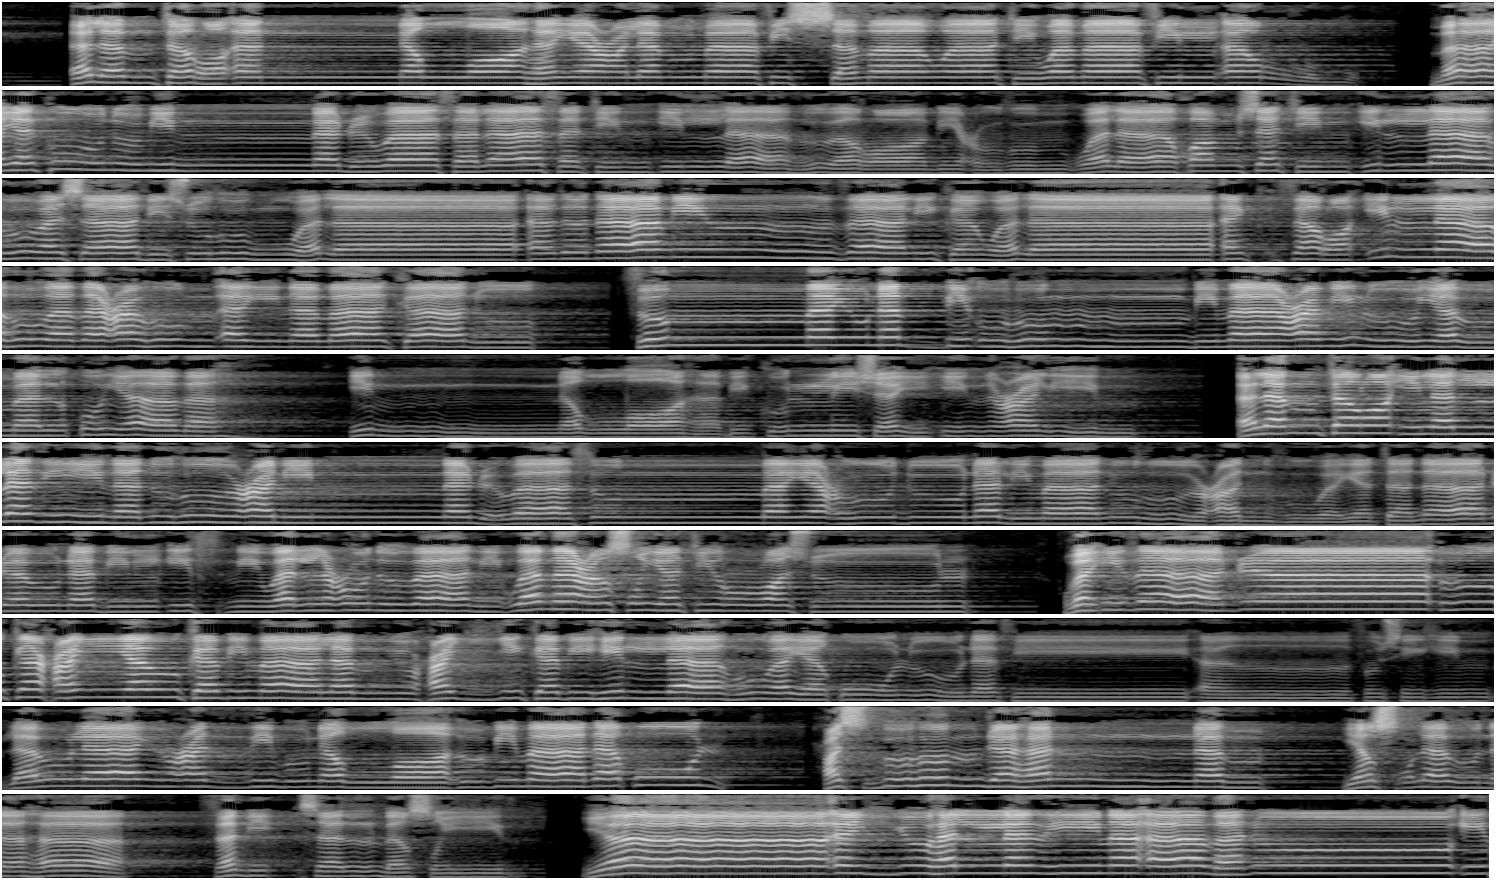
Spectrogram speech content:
أَلَمْ تَرَ أَنَّ اللَّهَ يَعْلَمُ مَا فِي السَّمَاوَاتِ وَمَا فِي الْأَرْضِ مَا يَكُونُ مِن نَّجْوَى ثَلَاثَةٍ إِلَّا هُوَ رَابِعُهُمْ وَلَا خَمْسَةٍ إِلَّا هُوَ سَادِسُهُمْ وَلَا أَدْنَىٰ مِن ذَلِكَ وَلَا أَكْثَرَ إِلَّا هُوَ مَعَهُمْ أَيْنَمَا كَانُوا. ثُمَّ يُنَبِّئُهُم بِمَا عَمِلُوا يَوْمَ الْقِيَامَةِ إِنَّ اللَّهَ بِكُلِّ شَيْءٍ عَلِيمٌ. أَلَمْ تَرَ إِلَى الَّذِينَ نُهُوا عَنِ النَّجْوَى ثُمَّ يَعُودُونَ لِمَا نُهُوا عَنْهُ وَيَتَنَاجَوْنَ بِالْإِثْمِ وَالْعُدْوَانِ وَمَعْصِيَةِ الرَّسُولِ. وَإِذَا جَاءُوكَ حَيَّوْكَ بِمَا لَمْ يُحَيِّكَ بِهِ اللَّهُ وَيَقُولُونَ فِي أَنفُسِهِمْ أَنفُسِهِمْ لَوْلَا يُعَذِّبُنَا اللَّهُ بِمَا نَقُولُ. حَسْبُهُمْ جَهَنَّمُ يَصْلَوْنَهَا فَبِئْسَ الْمَصِيرُ. يَا أَيُّهَا الَّذِينَ آمَنُوا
